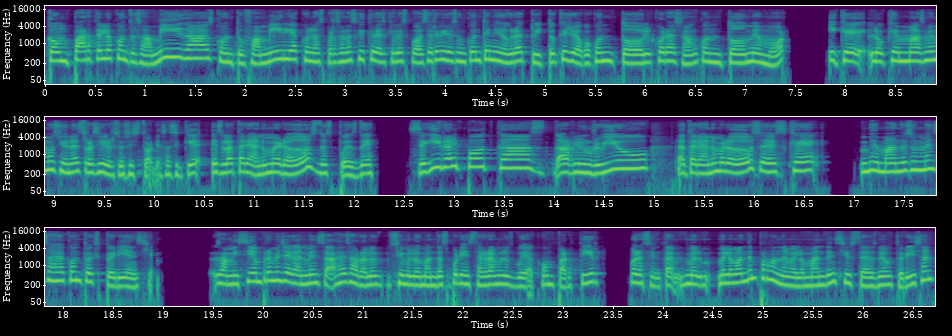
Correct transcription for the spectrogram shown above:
Compártelo con tus amigas, con tu familia, con las personas que crees que les pueda servir. Es un contenido gratuito que yo hago con todo el corazón, con todo mi amor y que lo que más me emociona es recibir sus historias. Así que es la tarea número dos después de seguir al podcast, darle un review. La tarea número dos es que me mandes un mensaje con tu experiencia o sea, a mí siempre me llegan mensajes, ahora si me los mandas por Instagram los voy a compartir. Bueno, me, lo manden por donde me lo manden, si ustedes me autorizan,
